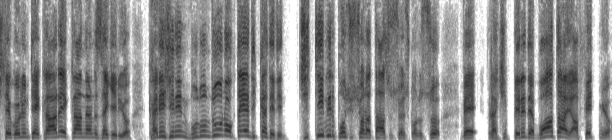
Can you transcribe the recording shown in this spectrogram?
İşte golün tekrarı ekranlarınıza geliyor. Kalecinin bulunduğu noktaya dikkat edin. Ciddi bir pozisyon hatası söz konusu ve rakipleri de bu hatayı affetmiyor.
